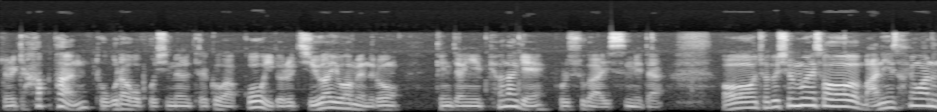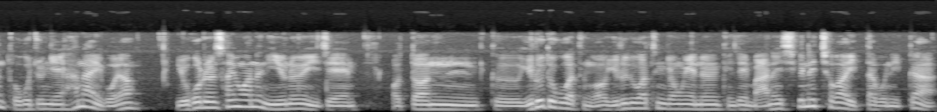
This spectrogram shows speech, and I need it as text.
좀 이렇게 합한 도구라고 보시면 될 것 같고 이거를 GUI 화면으로 굉장히 편하게 볼 수가 있습니다. 어, 저도 실무에서 많이 사용하는 도구 중에 하나이고요. 요거를 사용하는 이유는 이제 어떤 그 유료 도구 같은 거, 유료 도구 같은 경우에는 굉장히 많은 시그니처가 있다 보니까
